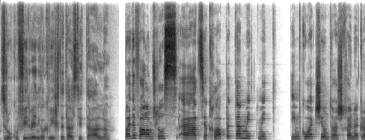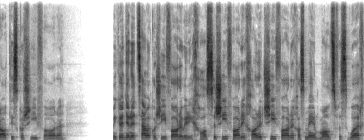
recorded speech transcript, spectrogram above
zurück, das viel weniger gewichtet als die Taler. Auf jeden Fall am Schluss äh, hat es ja geklappt dann mit, mit deinem Gucci und du hast können gratis Skifahren. Wir können ja nicht zusammen Skifahren, weil ich hasse Skifahren, ich kann nicht Skifahren, ich habe es mehrmals versucht.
